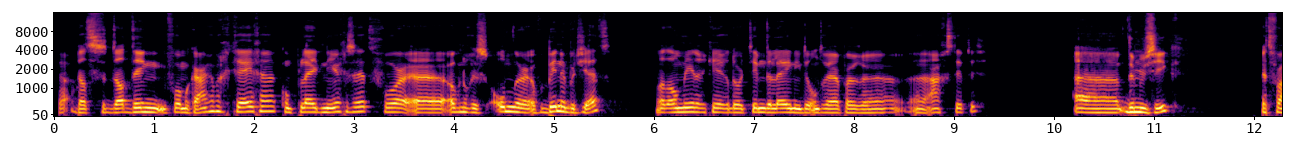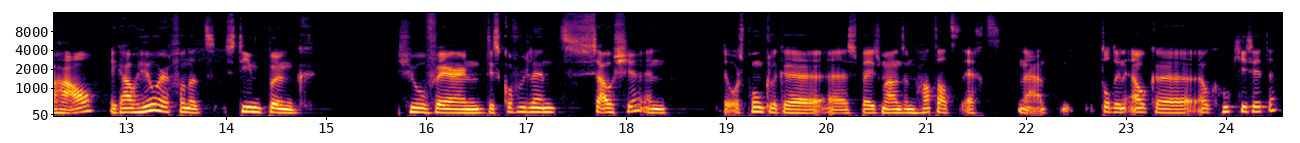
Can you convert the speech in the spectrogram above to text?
Ja. Dat ze dat ding voor elkaar hebben gekregen, compleet neergezet, voor uh, ook nog eens onder of binnen budget. Wat al meerdere keren door Tim Delaney, de ontwerper, uh, aangestipt is. Uh, de muziek, het verhaal. Ik hou heel erg van het steampunk, Jules Verne, Discoveryland sausje. En de oorspronkelijke uh, Space Mountain had dat echt nou, tot in elke, elk hoekje zitten.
